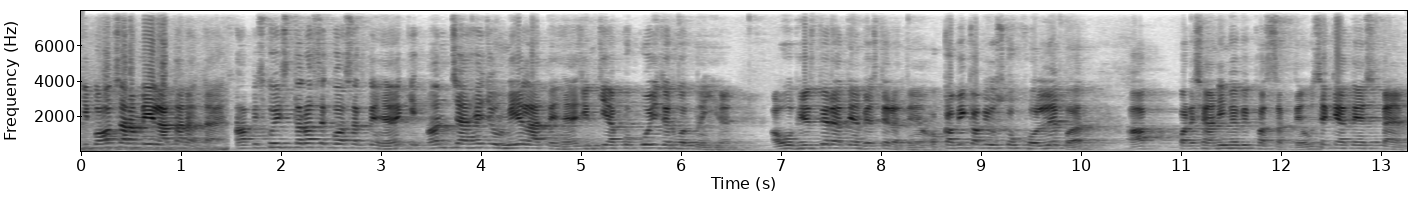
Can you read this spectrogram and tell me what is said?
कि बहुत सारा मेल आता रहता है। आप इसको इस तरह से कह सकते हैं कि अनचाहे जो मेल आते हैं, जिनकी आपको कोई ज़रूरत नहीं है, और वो भेजते रहते हैं, भेजते रहते हैं, और कभी कभी उसको खोलने पर आप परेशानी में भी फंस सकते हैं। उसे कहते हैं स्पैम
